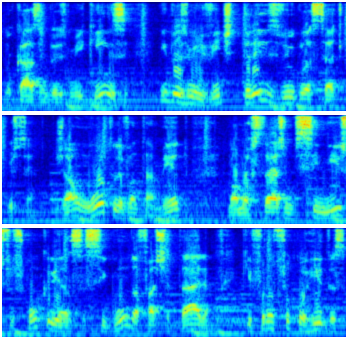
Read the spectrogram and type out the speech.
no caso em 2015, e em 2020 3,7%. Já um outro levantamento, uma amostragem de sinistros com crianças, segundo a faixa etária, que foram socorridas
